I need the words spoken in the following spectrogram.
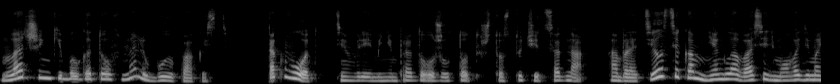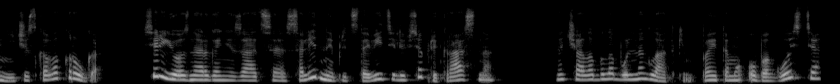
младшенький был готов на любую пакость. Так вот, тем временем продолжил тот, что стучит со дна, обратился ко мне глава седьмого демонического круга. Серьезная организация, солидные представители, все прекрасно. Начало было больно гладким, поэтому оба гостя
